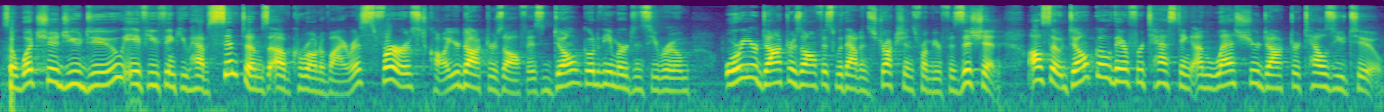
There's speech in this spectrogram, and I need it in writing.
So what should you do if you think you have symptoms of coronavirus? First, call your doctor's office. Don't go to the emergency room or your doctor's office without instructions from your physician. Also, don't go there for testing unless your doctor tells you to.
